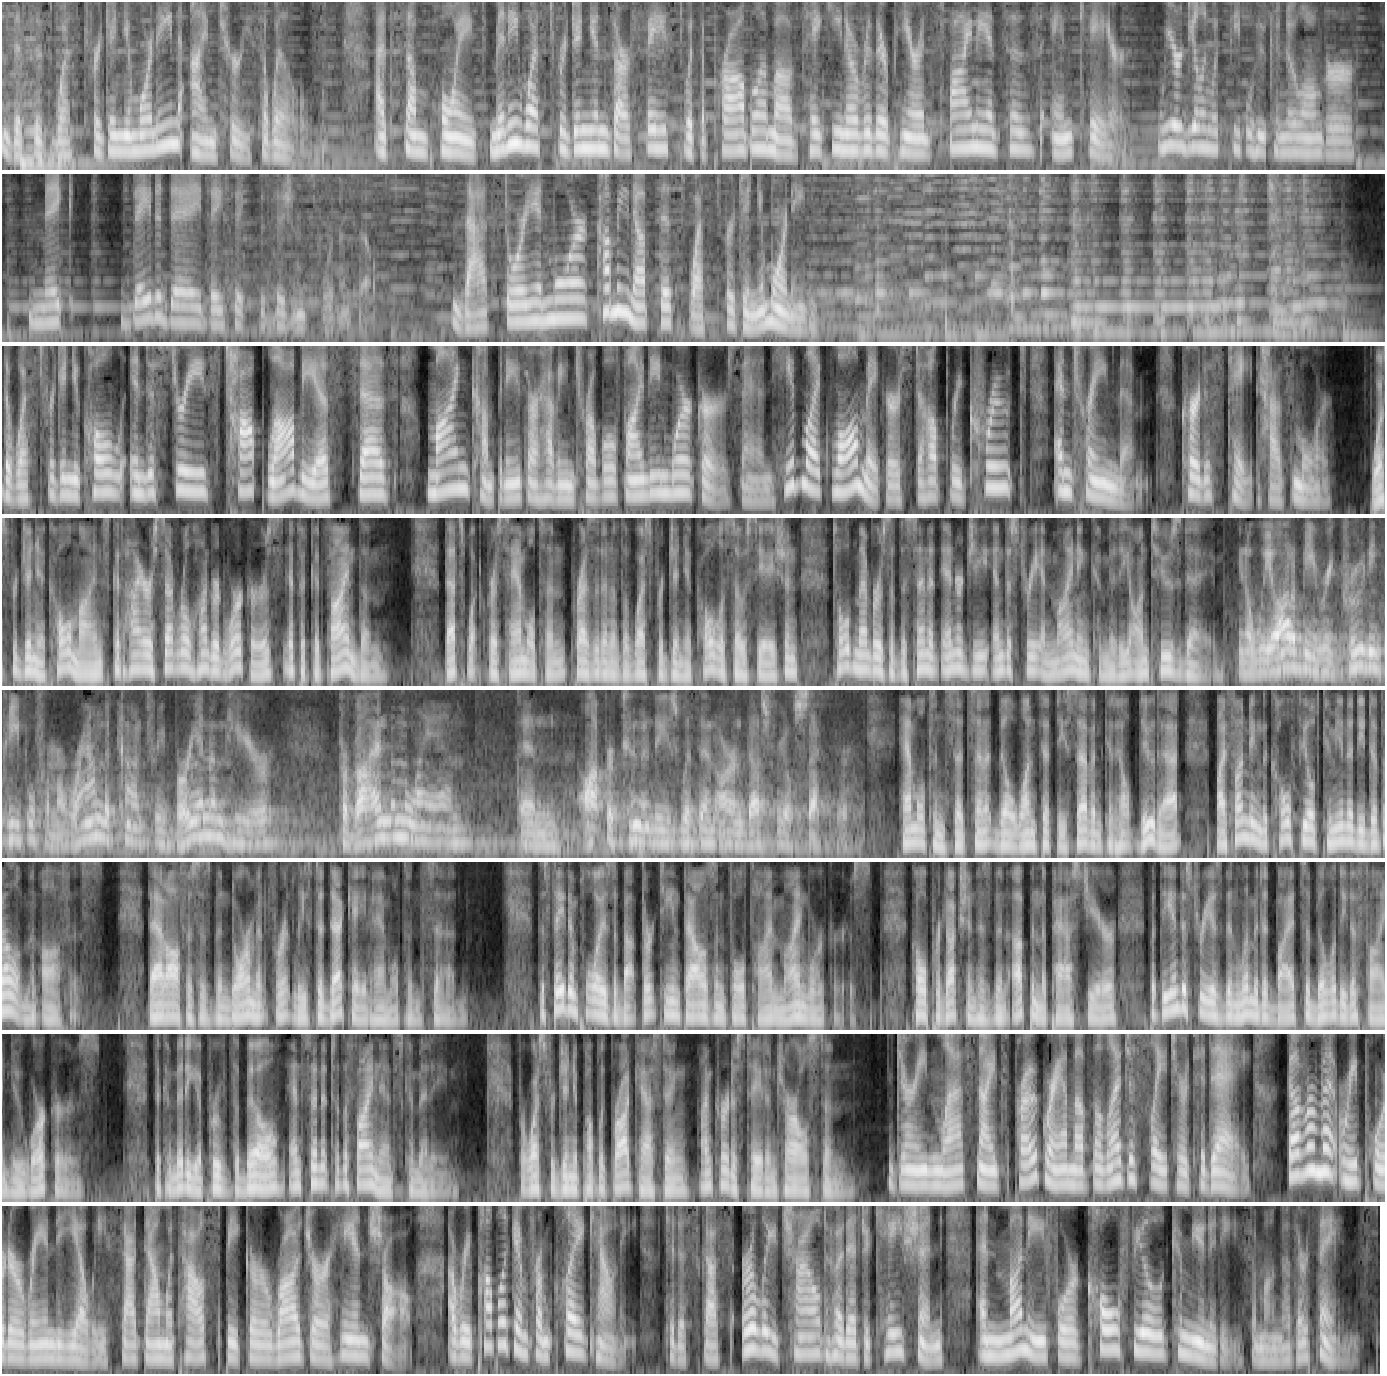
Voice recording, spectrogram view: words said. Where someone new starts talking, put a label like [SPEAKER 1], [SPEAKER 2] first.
[SPEAKER 1] This is West Virginia Morning. I'm Teresa Wills. At some point, many West Virginians are faced with the problem of taking over their parents' finances and care.
[SPEAKER 2] We are dealing with people who can no longer make day to day basic decisions for themselves.
[SPEAKER 1] That story and more coming up this West Virginia morning. The West Virginia coal industry's top lobbyist says mine companies are having trouble finding workers, and he'd like lawmakers to help recruit and train them. Curtis Tate has more.
[SPEAKER 3] West Virginia coal mines could hire several hundred workers if it could find them. That's what Chris Hamilton, president of the West Virginia Coal Association, told members of the Senate Energy, Industry, and Mining Committee on Tuesday.
[SPEAKER 4] You know, we ought to be recruiting people from around the country, bringing them here, providing them land and opportunities within our industrial sector.
[SPEAKER 3] Hamilton said Senate Bill 157 could help do that by funding the Coalfield Community Development Office. That office has been dormant for at least a decade, Hamilton said. The state employs about 13,000 full time mine workers. Coal production has been up in the past year, but the industry has been limited by its ability to find new workers. The committee approved the bill and sent it to the Finance Committee. For West Virginia Public Broadcasting, I'm Curtis Tate in Charleston.
[SPEAKER 1] During last night's program of the legislature today, Government reporter Randy Yohe sat down with House Speaker Roger Hanshaw, a Republican from Clay County, to discuss early childhood education and money for coalfield communities, among other things.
